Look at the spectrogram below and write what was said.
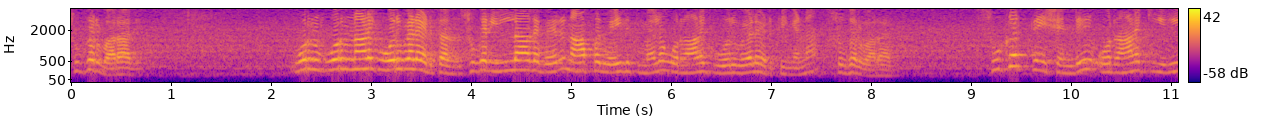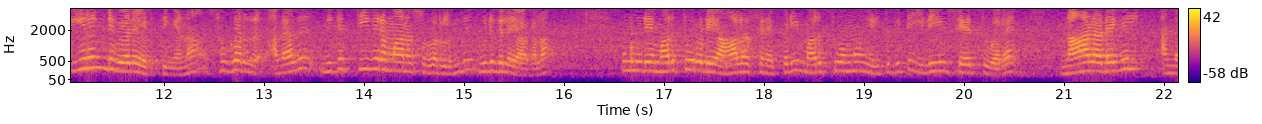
சுகர் வராது. ஒரு ஒரு நாளைக்கு ஒரு வேளை எடுத்தாது. சுகர் இல்லாத பேர் நாற்பது வயதுக்கு மேலே ஒரு நாளைக்கு ஒரு வேளை எடுத்தீங்கன்னா சுகர் வராது. சுகர் பேஷண்ட்டு ஒரு நாளைக்கு இரண்டு வேளை எடுத்தீங்கன்னா சுகர் அதாவது மிக தீவிரமான சுகர்லேருந்து விடுதலை ஆகலாம். உங்களுடைய மருத்துவருடைய ஆலோசனைப்படி மருத்துவமும் எடுத்துக்கிட்டு இதையும் சேர்த்து வர நாளடைவில் அந்த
